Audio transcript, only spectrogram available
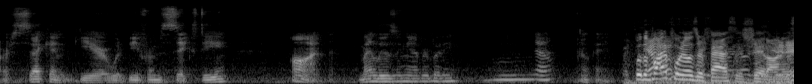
our second gear would be from 60 on. Am I losing everybody? Mm, no. Okay. But the Yeah. 5.0s are fast as shit, It honestly.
